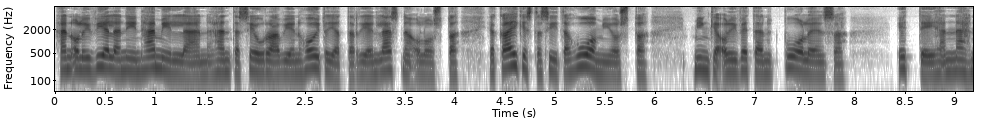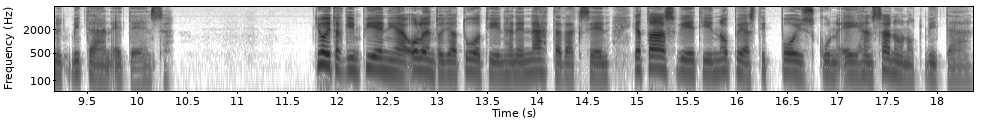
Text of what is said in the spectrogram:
hän oli vielä niin hämillään häntä seuraavien hoitajattarien läsnäolosta ja kaikesta siitä huomiosta, minkä oli vetänyt puoleensa, ettei hän nähnyt mitään eteensä. Joitakin pieniä olentoja tuotiin hänen nähtäväkseen ja taas vietiin nopeasti pois, kun ei hän sanonut mitään.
